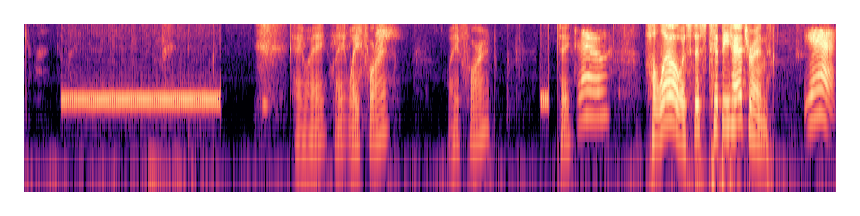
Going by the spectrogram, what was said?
come on, come on. Okay, wait, wait, wait for it. Wait for it. Okay. Hello. Hello, is this Tippi Hedren? Yes.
